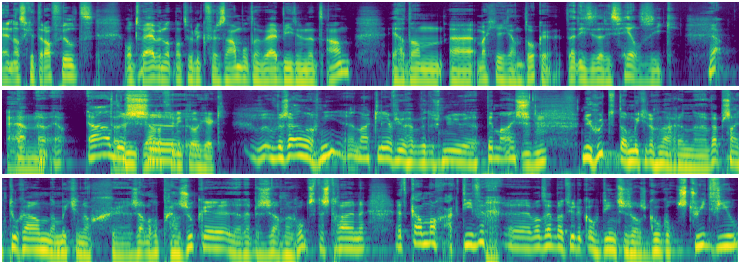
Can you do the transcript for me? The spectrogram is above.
En als je het eraf wilt, want wij hebben dat natuurlijk verzameld en wij bieden het aan, ja, dan uh, mag je gaan dokken. Dat is, dat is heel ziek. Ja, en ja, ja, ja. Dat, dus, ja, dat vind ik wel gek. We zijn er nog niet. Na Clearview hebben we dus nu uh, PimEyes. Mm -hmm. Nu goed, dan moet je nog naar een uh, website toe gaan. Dan moet je nog uh, zelf op gaan zoeken. Dat hebben ze zelf nog rond te struinen. Het kan nog actiever. want we hebben natuurlijk ook diensten zoals Google Street View.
